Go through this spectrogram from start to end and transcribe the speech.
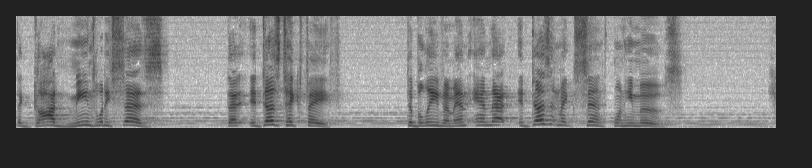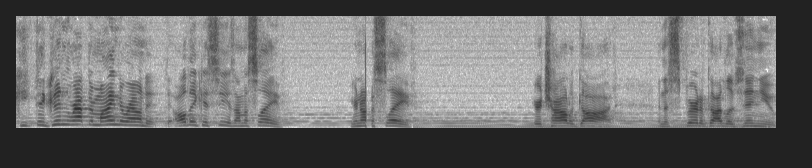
that God means what he says, that it does take faith to believe him, and, and that it doesn't make sense when he moves. You they couldn't wrap their mind around it. All they could see is, I'm a slave. You're not a slave. You're a child of God, and the Spirit of God lives in you,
